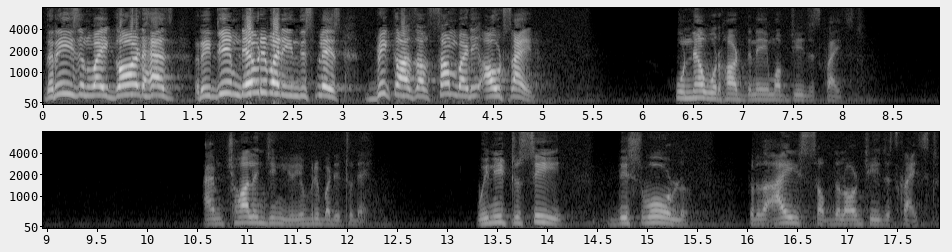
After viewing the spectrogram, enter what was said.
the reason why God has redeemed everybody in this place, because of somebody outside who never heard the name of Jesus Christ. I am challenging you, everybody, today. We need to see this world through the eyes of the Lord Jesus Christ.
